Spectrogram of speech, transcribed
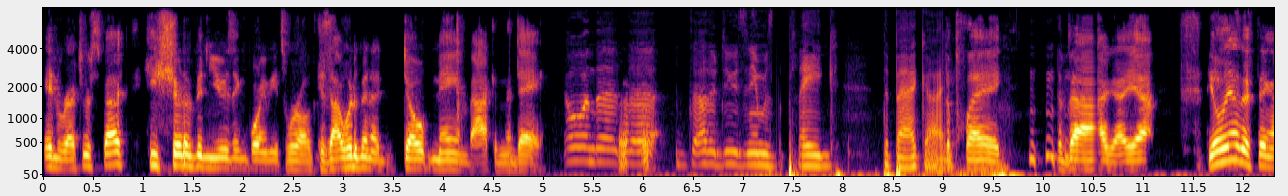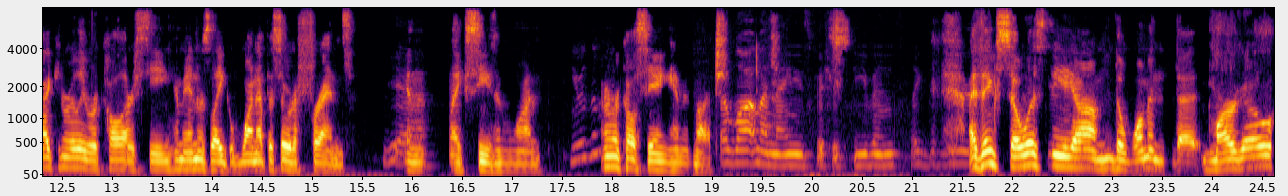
in retrospect, he should have been using Boy Meets World because that would have been a dope name back in the day. Oh, and the the, the other dude's name was the Plague, the bad guy. The Plague, the bad guy, yeah. The only other thing I can really recall her seeing him in was like one episode of Friends yeah. in like season one. he was in I don't recall seeing him in much. a lot in the '90s. Fisher Stevens. Like I think so was the um the woman, the Margot,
